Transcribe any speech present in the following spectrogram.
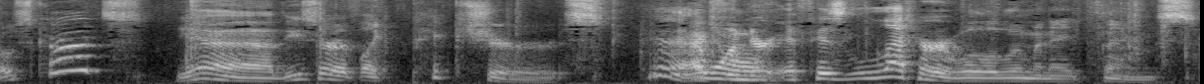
postcards. Yeah, these are like pictures. Yeah, I actual- wonder if his letter will illuminate things.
